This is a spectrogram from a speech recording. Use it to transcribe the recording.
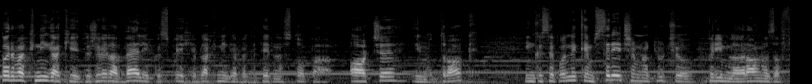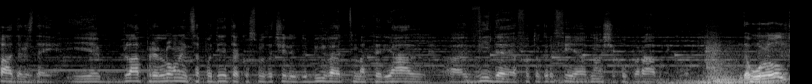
Prva knjiga, ki je doživela velik uspeh, je bila knjiga, v kateri nastopa oče in otrok. In ko se je po nekem srečnem naključju primla ravno za Father's Day, je bila prelomnica podjetja, ko smo začeli dobivati material, uh, videe, fotografije od naših uporabnikov. The world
